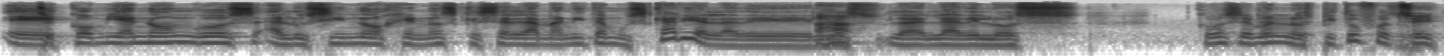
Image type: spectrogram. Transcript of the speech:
eh, comían hongos alucinógenos, que es la manita muscaria, la de los, la, la de los, ¿cómo se llaman? Los pitufos, güey. Sí.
